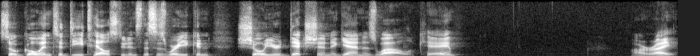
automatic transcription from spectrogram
So go into detail, students. This is where you can show your diction again as well. Okay. All right.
